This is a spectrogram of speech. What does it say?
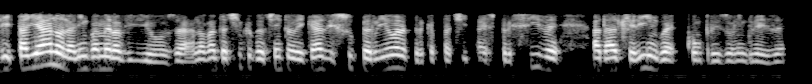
L'italiano è una lingua meravigliosa, al 95% dei casi superiore per capacità espressive ad altre lingue, compreso l'inglese.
